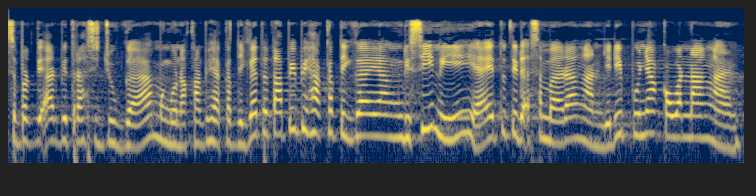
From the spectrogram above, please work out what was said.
seperti arbitrasi juga menggunakan pihak ketiga tetapi pihak ketiga yang di sini ya itu tidak sembarangan. Jadi punya kewenangan.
